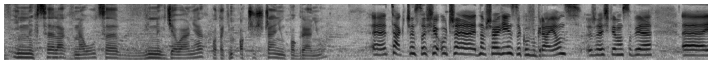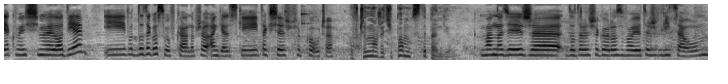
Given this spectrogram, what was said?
w innych celach, w nauce, w innych działaniach, po takim oczyszczeniu, po graniu? E, tak, często się uczę na przykład języków grając, że śpiewam sobie e, jakąś melodię i do tego słówka, na przykład angielski i tak się szybko uczę. W czym może Ci pomóc stypendium? Mam nadzieję, że do dalszego rozwoju też w liceum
